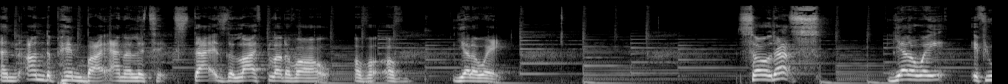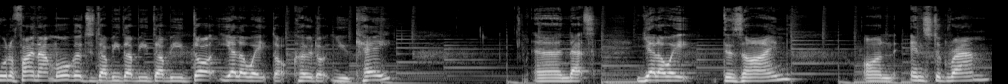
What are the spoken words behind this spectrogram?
and underpinned by analytics. That is the lifeblood of our of, of Yellow Eight. So that's Yellow Eight if you want to find out more, go to www.yellow8.co.uk. And that's Yellow8 Design on Instagram,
